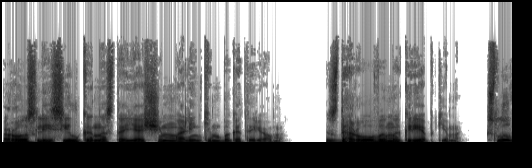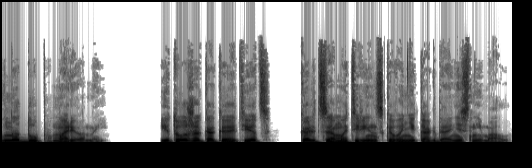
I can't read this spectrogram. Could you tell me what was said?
Рос Лисилка настоящим маленьким богатырем, здоровым и крепким, словно дуб мореный. И тоже, как и отец, кольца материнского никогда не снимал,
